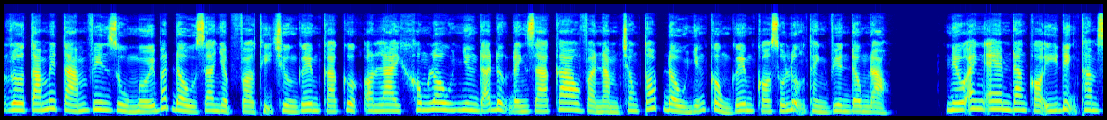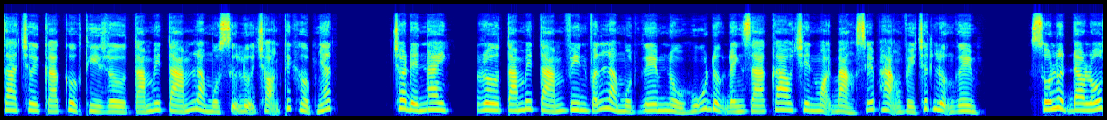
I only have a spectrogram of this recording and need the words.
R88 Vin dù mới bắt đầu gia nhập vào thị trường game cá cược online không lâu nhưng đã được đánh giá cao và nằm trong top đầu những cổng game có số lượng thành viên đông đảo. Nếu anh em đang có ý định tham gia chơi cá cược thì R88 là một sự lựa chọn thích hợp nhất. Cho đến nay, R88 Vin vẫn là một game nổ hũ được đánh giá cao trên mọi bảng xếp hạng về chất lượng game. Số lượt download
